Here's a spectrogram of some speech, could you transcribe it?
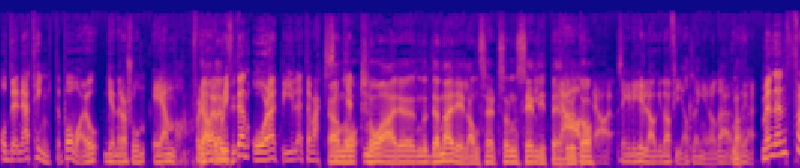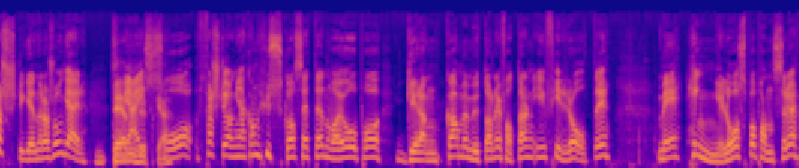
Og den jeg tenkte på, var jo generasjon 1, da. For det Ja, har jo blitt en ålreit bil etter hvert, sikkert. Ja, nå, nå er den er relansert som ser litt bedre Ja, ut òg. ja, sikkert ikke lagd av Fiat lenger. Er. Men den første generasjon, Geir, Den jeg husker jeg. så Første gang jeg kan huske å ha sett den, var jo på Granca med mutter'n og fatter'n i 84, med hengelås på panseret.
